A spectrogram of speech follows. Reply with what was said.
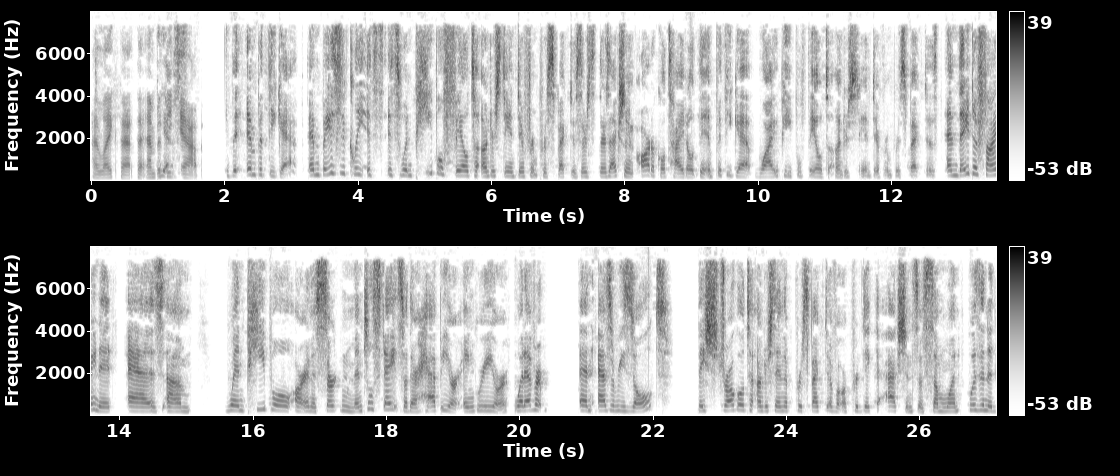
I like that. The empathy yes. gap. The empathy gap. And basically it's it's when people fail to understand different perspectives. There's there's actually an article titled The Empathy Gap Why People Fail to Understand Different Perspectives. And they define it as um when people are in a certain mental state, so they're happy or angry or whatever, and as a result, they struggle to understand the perspective or predict the actions of someone who is in a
